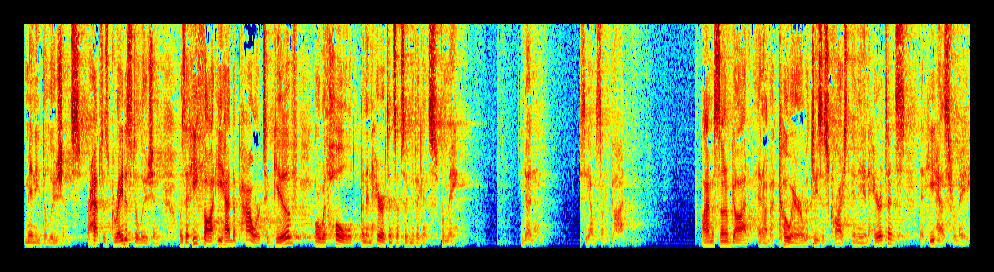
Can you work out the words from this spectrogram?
many delusions. Perhaps his greatest delusion was that he thought he had the power to give or withhold an inheritance of significance from me. He doesn't. See, I'm a son of God. I'm a son of God and I'm a co heir with Jesus Christ. And the inheritance that he has for me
